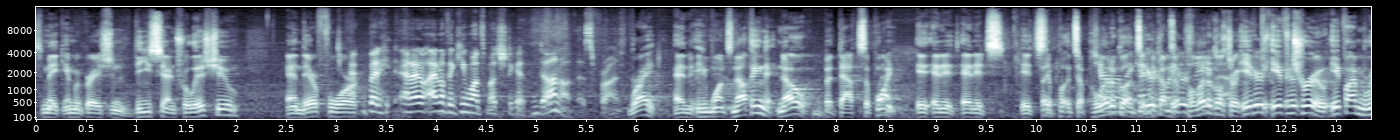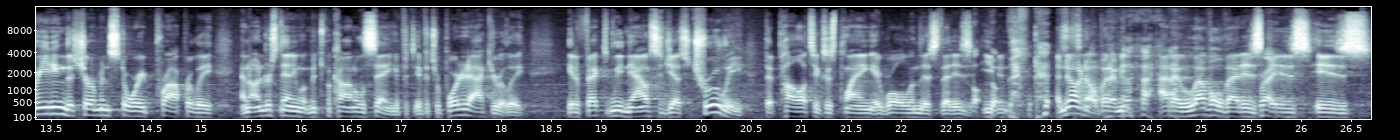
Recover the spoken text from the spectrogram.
to make immigration the central issue and therefore. Uh, but he, and I don't think he wants much to get done on this front. Right, and he wants nothing. To, no, but that's the point. It, and it, and it's it's a, it's a political. It becomes a political story. If, if true, if I'm reading the Sherman story properly and understanding what Mitch McConnell is saying, if it's, if it's reported accurately, it effectively now suggests truly that politics is playing a role in this that is oh, even no no but I mean at a level that is right. is is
